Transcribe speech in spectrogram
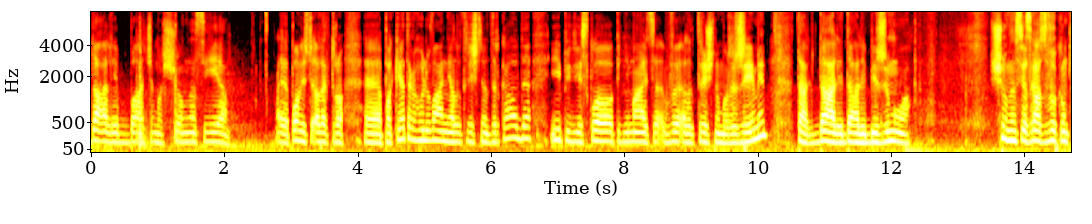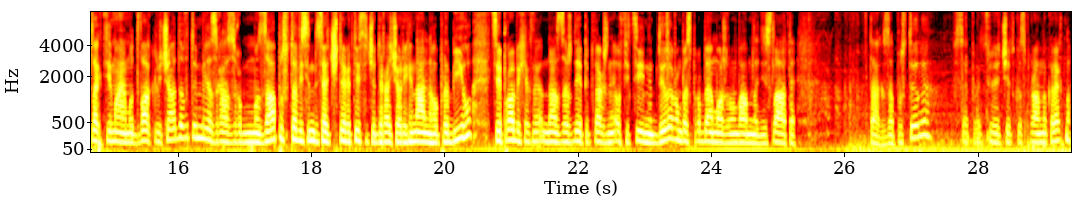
Далі бачимо, що в нас є. е, Повністю електропакет регулювання, електричне дзеркало, де і під скло піднімається в електричному режимі. Так, далі, далі біжимо. Що в нас є зразу в комплекті маємо два ключа до автомобіля, зразу зробимо запуск 184 тисячі, до речі, оригінального пробігу. Цей пробіг, як нас завжди, підтверджений офіційним дилером, без проблем можемо вам надіслати. Так, запустили. Все працює чітко, справно, коректно.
